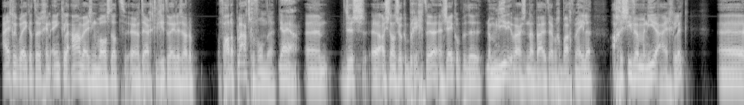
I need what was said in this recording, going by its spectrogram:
eigenlijk bleek dat er geen enkele aanwijzing was dat er dergelijke rituelen zouden of hadden plaatsgevonden. Ja, ja. Um, dus uh, als je dan zulke berichten, en zeker op de, de manier waar ze naar buiten hebben gebracht, een hele agressieve manier eigenlijk, uh,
